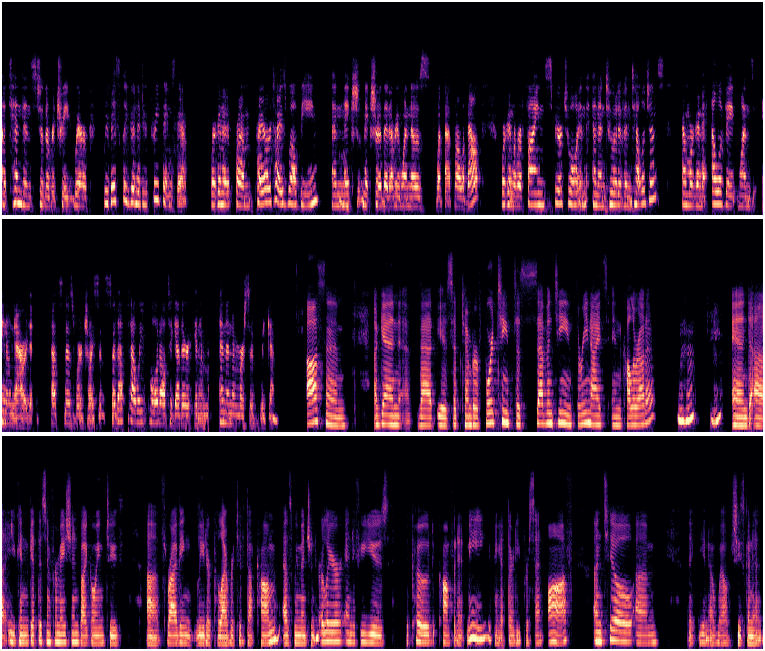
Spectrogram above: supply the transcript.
attendance to the retreat where we're basically going to do three things there. We're going to um, prioritize well-being and hmm. make, make sure that everyone knows what that's all about. We're going to refine spiritual and, and intuitive intelligence, and we're going to elevate one's inner narrative. That's those word choices. So that's how we pull it all together in, a, in an immersive weekend. Awesome. Again, that is September 14th to 17th, three nights in Colorado. Mm-hmm. Mm-hmm. And uh, you can get this information by going to uh, thrivingleadercollaborative.com, as we mentioned mm-hmm. earlier. And if you use the code confident me, you can get 30% off until, um, you know, well, she's going to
